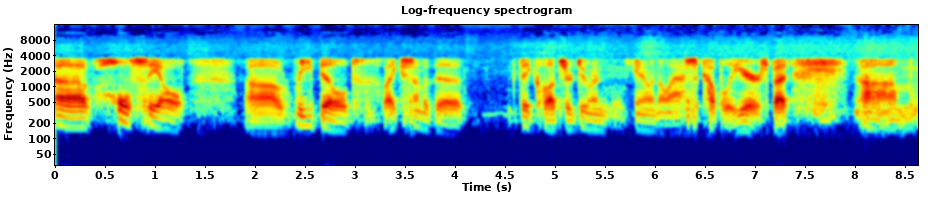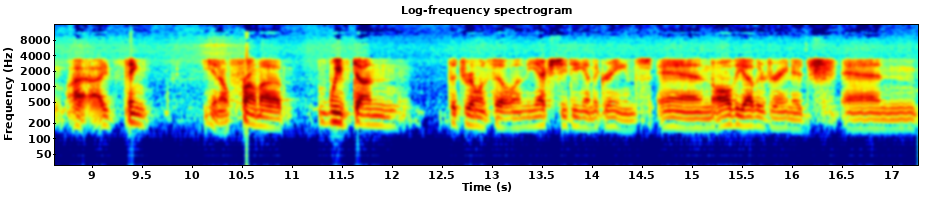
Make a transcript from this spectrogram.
a wholesale uh, rebuild like some of the big clubs are doing, you know, in the last couple of years. But um, I, I think, you know, from a we've done the drill and fill and the XGD and the greens and all the other drainage and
